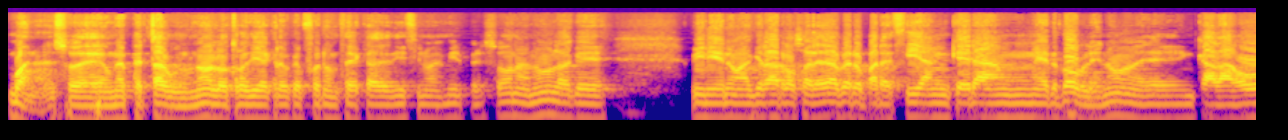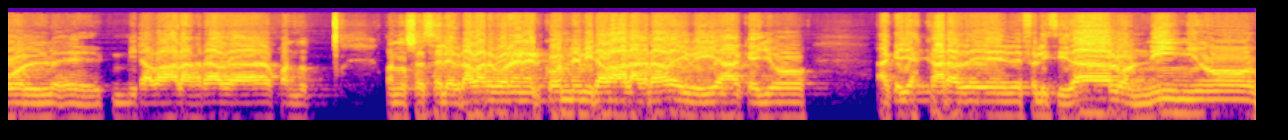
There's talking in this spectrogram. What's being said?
Bueno, eso es un espectáculo, ¿no? El otro día creo que fueron cerca de 19.000 personas, ¿no? Las que vinieron aquí a la Rosaleda, pero parecían que eran el doble, ¿no? Eh, en cada gol eh, mirabas a la grada, cuando, cuando se celebraba el gol en el córner, mirabas a la grada y veías aquello, aquellas caras de, de felicidad, los niños,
